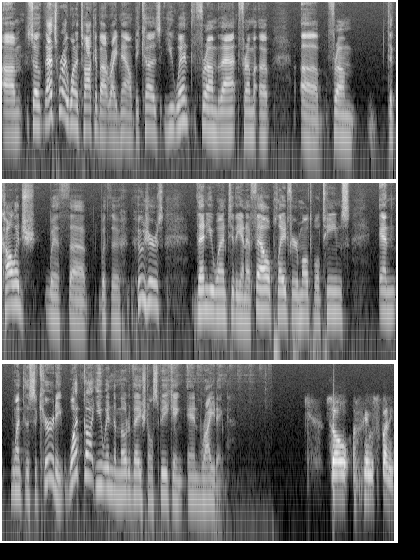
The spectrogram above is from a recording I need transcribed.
Um, so that's where I want to talk about right now because you went from that from a uh, from the college with uh, with the Hoosiers, then you went to the NFL, played for your multiple teams, and went to security. What got you into motivational speaking and writing? So it was funny.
